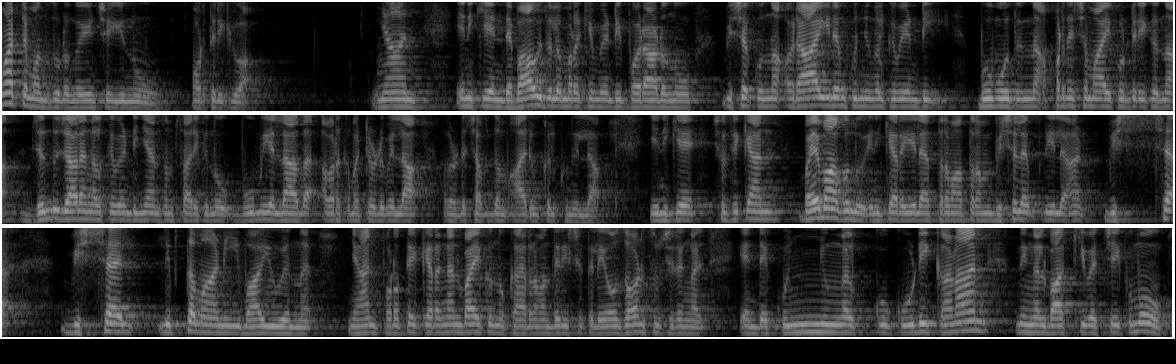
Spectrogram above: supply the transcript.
മാറ്റം വന്നു തുടങ്ങുകയും ചെയ്യുന്നു. ഓർത്തിരിക്കുക. ഞാൻ എനിക്ക് എന്റെ ഭാവി തലമുറയ്ക്കും വേണ്ടി പോരാടുന്നു. വിശക്കുന്ന ഒരായിരം കുഞ്ഞുങ്ങൾക്ക് വേണ്ടി ഭൂമുഖത്ത് നിന്ന് അപ്രത്യക്ഷമായി കൊണ്ടിരിക്കുന്ന ജന്തുജാലങ്ങൾക്ക് വേണ്ടി ഞാൻ സംസാരിക്കുന്നു. ഭൂമിയല്ലാതെ അവർക്ക് മറ്റൊരുമില്ല. അവരുടെ ശബ്ദം ആരും കേൾക്കുന്നില്ല. എനിക്ക് ശ്വസിക്കാൻ ഭയമാകുന്നു. എനിക്കറിയില്ല എത്രമാത്രം വിഷലബ്ധിയിലാണ് വിഷ വിഷലിപ്തമാണ് ഈ വായു എന്ന് ഞാൻ പുറത്തേക്ക് ഇറങ്ങാൻ ഭയക്കുന്നു കാരണം അന്തരീക്ഷത്തിലെ ഓസോൺ സുഷിരങ്ങൾ എന്റെ കുഞ്ഞുങ്ങൾക്ക് കൂടി കാണാൻ നിങ്ങൾ ബാക്കി വച്ചേക്കുമോ?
